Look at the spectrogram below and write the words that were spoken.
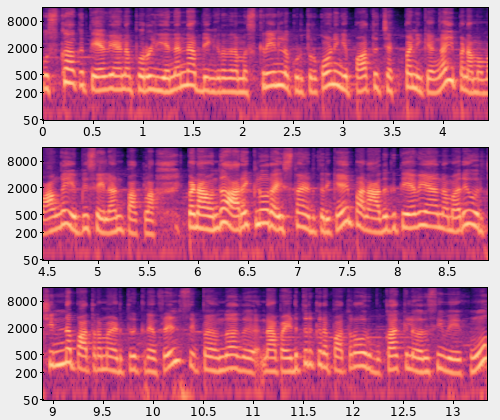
குஸ்காவுக்கு தேவையான பொருள் என்னென்ன அப்படிங்கிறத நம்ம ஸ்க்ரீனில் கொடுத்துருக்கோம். நீங்கள் பார்த்து செக் பண்ணிக்கோங்க. இப்போ நம்ம வாங்க எப்படி செய்யலாம்னு பார்க்கலாம். இப்போ நான் வந்து அரை கிலோ ரைஸ் தான் எடுத்திருக்கேன். இப்போ நான் அதுக்கு தேவையான மாதிரி ஒரு சின்ன பாத்திரமாக எடுத்துருக்கிறேன் ஃப்ரெண்ட்ஸ் இப்போ வந்து அது நான் இப்போ எடுத்துருக்கிற பாத்திரம் ஒரு முக்கால் கிலோ அரிசி வேகும்.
